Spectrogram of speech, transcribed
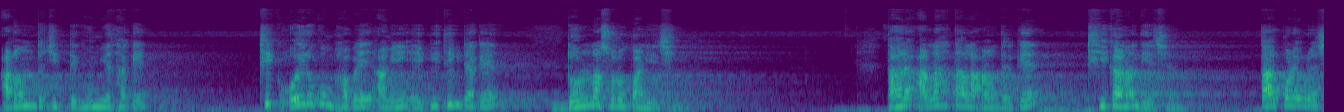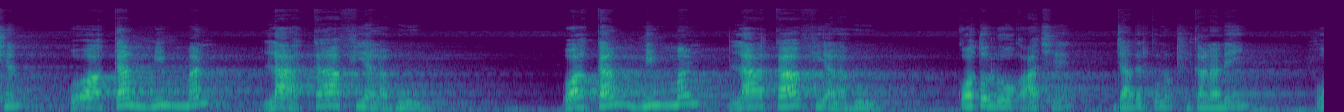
আনন্দ চিত্তে ঘুমিয়ে থাকে, ঠিক ওই রকমভাবে আমি এই পৃথিবীটাকে দোলনা স্বরূপ বানিয়েছি। তাহলে আল্লাহ তালা আমাদেরকে ঠিকানা দিয়েছেন। তারপরে বলেছেন, ওয়া কাম মিম্মান লা কাফিয়া লাহু ওয়া কাম মিম্মান লা কাফিয়া লাহু কত লোক আছে যাদের কোনো ঠিকানা নেই ও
